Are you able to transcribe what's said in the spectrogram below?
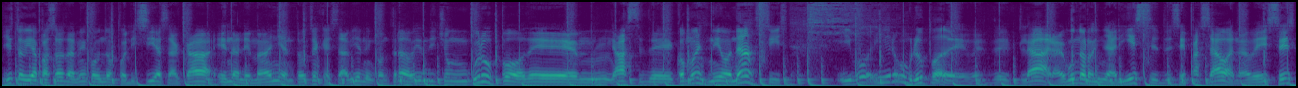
Y esto había pasado también con unos policías acá en Alemania, entonces que se habían encontrado, habían dicho, un grupo de, mm, de ¿cómo es? Neonazis. Y, era un grupo de, claro, algunos ordinarios se, se, pasaban a veces,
